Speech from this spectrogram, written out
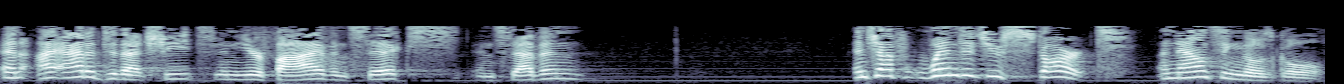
And I added to that sheet in year five and six and seven. And Jeff, when did you start announcing those goals?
